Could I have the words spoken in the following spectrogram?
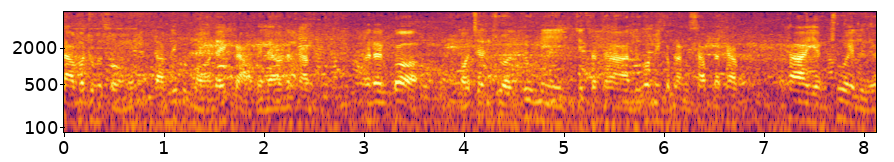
ตามวัตถุประสงค์ตามที่คุณหมอได้กล่าวไปแล้วนะครับ เพราะนั้นก็ขอเชิญชวนผู้มีจิตศรัทธาหรือว่ามีกำลังทรัพย์นะครับ ถ้ายังช่วยเหลือ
